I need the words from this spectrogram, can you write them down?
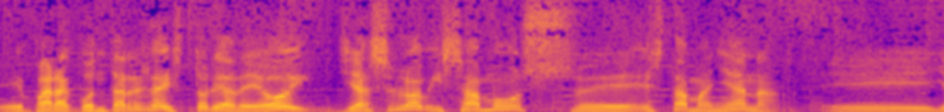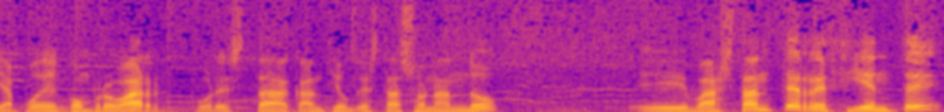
eh, para contarles la historia de hoy. Ya se lo avisamos eh, esta mañana, eh, ya pueden comprobar por esta canción que está sonando, bastante reciente.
